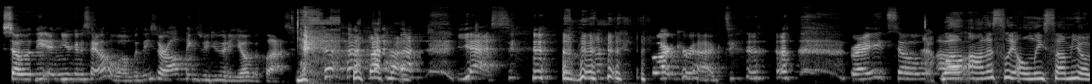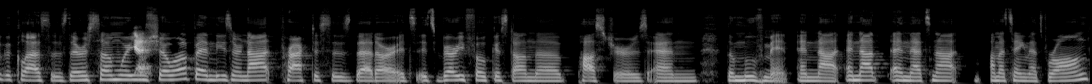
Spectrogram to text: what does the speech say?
So the and you're going to say, oh well, but these are all things we do at a yoga class. yes, you are correct. right. So well, um, honestly, only some yoga classes. There are some where yes. you show up, and these are not practices that are. It's it's very focused on the postures and the movement, and not and not and that's not. I'm not saying that's wrong,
